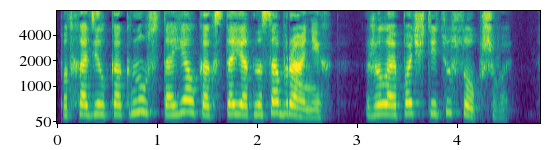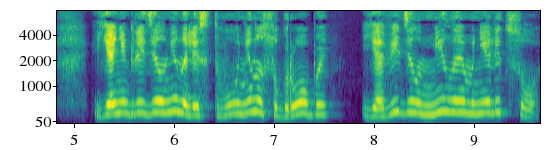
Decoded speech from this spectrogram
подходил к окну, стоял, как стоят на собраниях, желая почтить усопшего. Я не глядел ни на листву, ни на сугробы, я видел милое мне лицо.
